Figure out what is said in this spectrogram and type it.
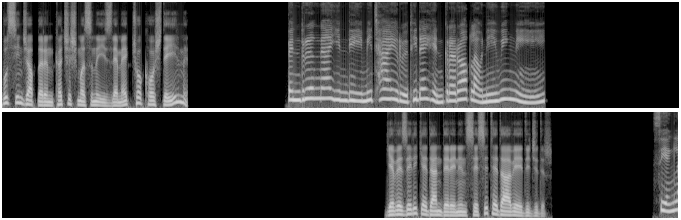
Bu sincapların kaçışmasını izlemek çok hoş değil mi? เป็นเรื่องน่ายินดีมิใช่หรือที่ได้เห็นกระรอกเหล่านี้วิ่งหนี Gevezelik eden derenin sesi tedavi edicidir. เสียงล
